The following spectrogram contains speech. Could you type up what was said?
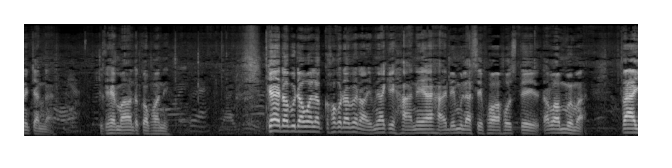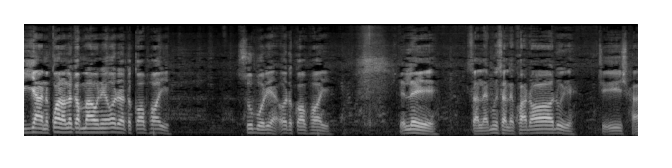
นี่จันน่ะจะแค่มาตะกอพ่อนี่แกดับบิดาแล้วเขาก็ดับไปหน่อยมีอะไรหาเนี่ยหาเดมุลาเซพอโฮสเตลตลอดมือมาตายยานกว่าแล้วก็เมาเนี่ยโอ้เดตะกอพ่ออี สูบเนี่ยโอ้ตะกอพอยเลยสารมือสารควาดอด้วยจีชา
